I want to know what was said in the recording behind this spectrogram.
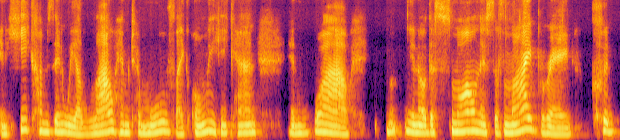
And he comes in, we allow him to move like only he can. And wow, you know, the smallness of my brain could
